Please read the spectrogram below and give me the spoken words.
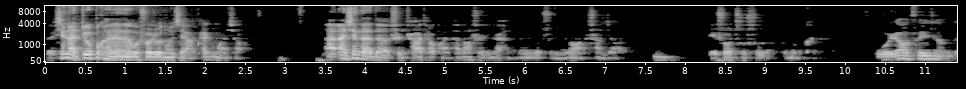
对，现在这个不可能能够说这个东西啊，开什么玩笑？按按现在的审查条款，他当时应该很多东西都是没办法上交的，嗯，别说出书了，根本不可能。我要分享的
